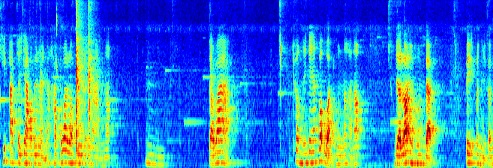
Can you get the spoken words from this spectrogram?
คลิปอาจจะยาวไปหน่อยนะคะ เพราะว่าเราคุยกันนานเนาะแต่ว่า ช่วงนี้จะยังว่าอวดหุ่นนะคะเนาะเดี๋ยวรอให้หุ่นแบบเป๊ะกว่านี้กัน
